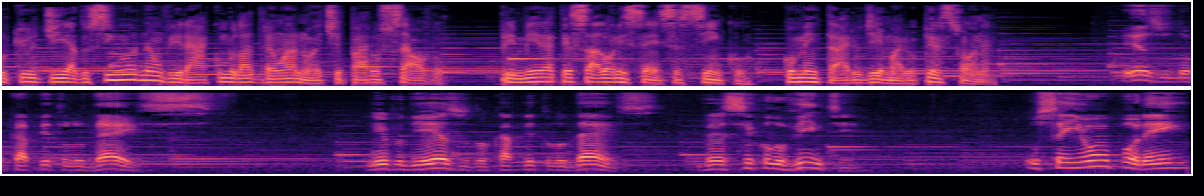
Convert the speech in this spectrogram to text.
Porque o dia do Senhor não virá como ladrão à noite para o salvo. 1 Tessalonicenses 5, comentário de Emaro Persona. Êxodo capítulo 10. Livro de Êxodo capítulo 10, versículo 20. O Senhor, porém,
